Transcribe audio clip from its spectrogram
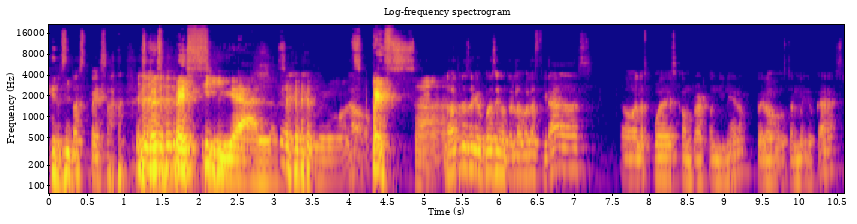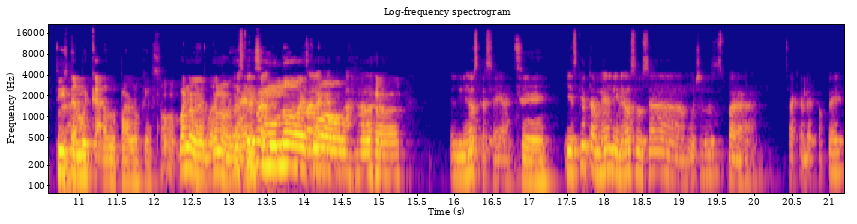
Está espesa. Está Sí. especial. o sea, no, No. espesa. La otra es de que puedes encontrar las balas tiradas o las puedes comprar con dinero, pero están medio caras. Sí, están muy güey, para lo que son. Bueno, bueno, ya Es en que ese para- mundo es como. ajá. El dinero escasea. Sí. Y es que también el dinero se usa muchas veces para sacarle el papel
